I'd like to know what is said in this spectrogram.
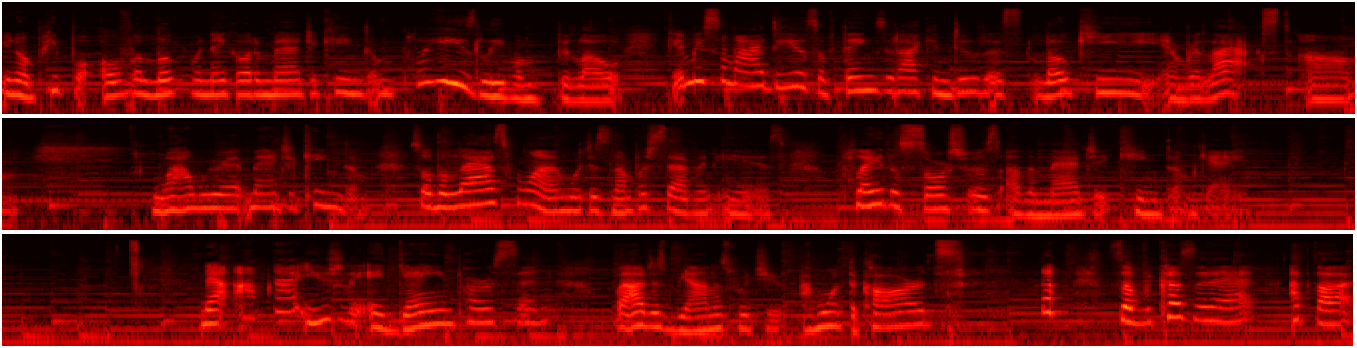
you know people overlook when they go to Magic Kingdom, please leave them below. Give me some ideas of things that I can do that's low key and relaxed um, while we're at Magic Kingdom. So the last one, which is number seven, is play the Sorcerers of the Magic Kingdom game. Now I'm not usually a game person, but I'll just be honest with you. I want the cards. so because of that, I thought,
